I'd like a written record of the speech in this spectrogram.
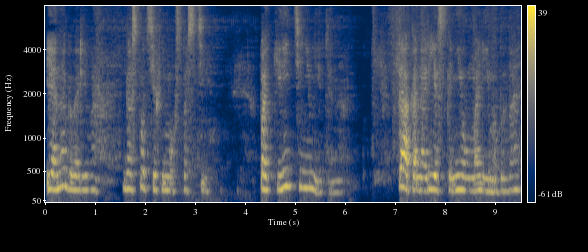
И она говорила, Господь всех не мог спасти. Покиньте немедленно. Так она резко, неумолима была.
